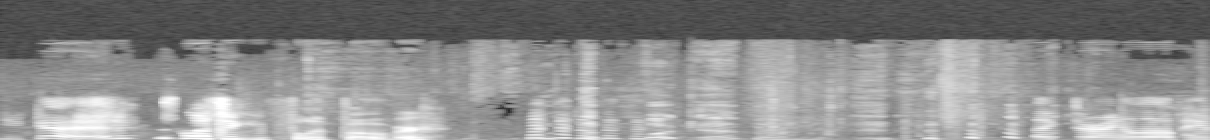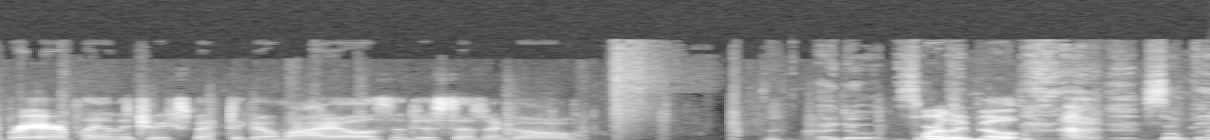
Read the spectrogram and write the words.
You good? Just watching you flip over. What the fuck happened? like throwing a little paper airplane that you expect to go miles and just doesn't go. I don't. Poorly something- built. Something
